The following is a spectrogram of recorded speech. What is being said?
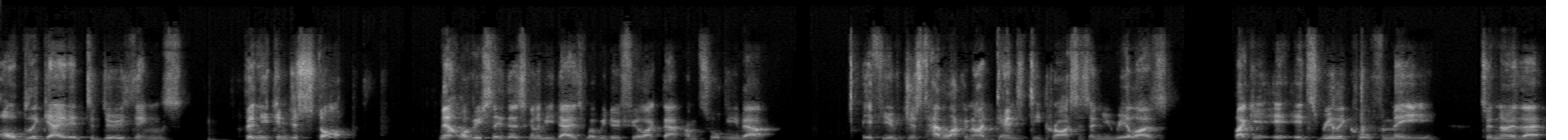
obligated to do things, then you can just stop. Now, obviously, there's going to be days where we do feel like that. I'm talking about if you've just had like an identity crisis and you realize, like, it, it's really cool for me to know that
